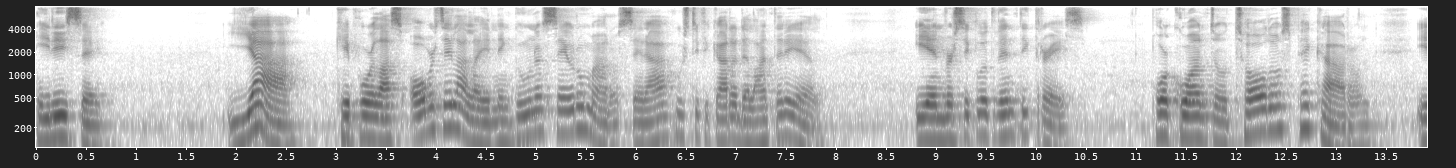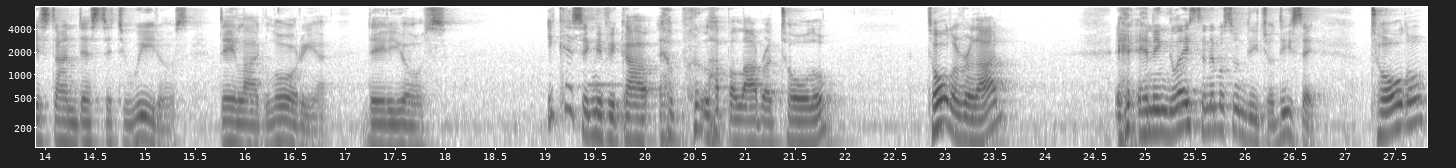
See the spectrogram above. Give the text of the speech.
Y dice, ya que por las obras de la ley ningún ser humano será justificado delante de él. Y en versículo 23, por cuanto todos pecaron y están destituidos de la gloria de Dios ¿Y qué significa la palabra todo? Todo, ¿verdad? En inglés tenemos un dicho, dice, todo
